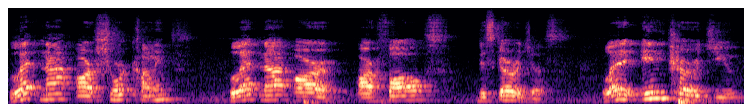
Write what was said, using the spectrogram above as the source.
Let not our shortcomings, let not our our falls discourage us. Let it encourage you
